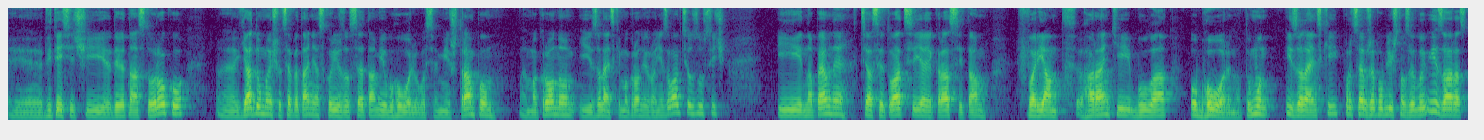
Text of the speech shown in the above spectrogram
е, 2019 року, е, я думаю, що це питання, скоріш за все, там і обговорювалося між Трампом, Макроном і Зеленським. Макрон організував цю зустріч. І напевне ця ситуація якраз і там варіант гарантій була обговорена. Тому і Зеленський про це вже публічно заявив, і зараз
